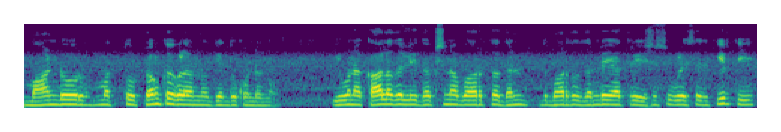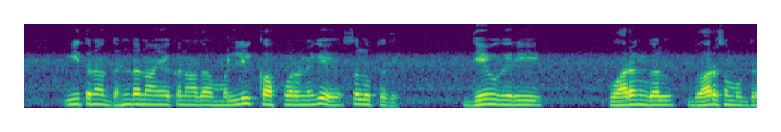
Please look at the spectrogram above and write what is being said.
ಮಾಂಡೋರ್ ಮತ್ತು ಟೊಂಕಗಳನ್ನು ಗೆದ್ದುಕೊಂಡನು. ಇವನ ಕಾಲದಲ್ಲಿ ದಕ್ಷಿಣ ಭಾರತ ದಂಡ ಭಾರತದ ದಂಡಯಾತ್ರೆ ಯಶಸ್ವಿಗೊಳಿಸಿದ ಕೀರ್ತಿ ಈತನ ದಂಡನಾಯಕನಾದ ಮಲ್ಲಿಕ್ ಕಾಫೂರನಿಗೆ ಸಲ್ಲುತ್ತದೆ. ದೇವಗಿರಿ, ವಾರಂಗಲ್, ದ್ವಾರಸಮುದ್ರ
